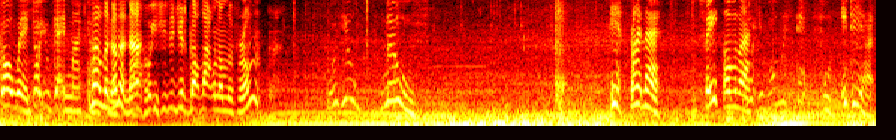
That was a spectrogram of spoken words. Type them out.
go away! Don't you get in my car. Well, they're gonna now. You should have just got that one on the front. Will you move? Here, right there. See? Over there. Oh, you always get some idiot.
